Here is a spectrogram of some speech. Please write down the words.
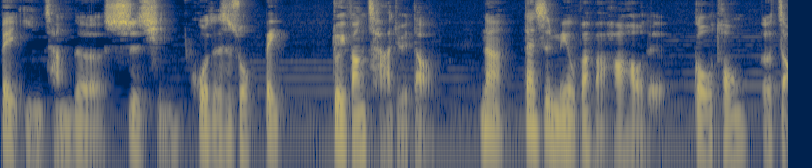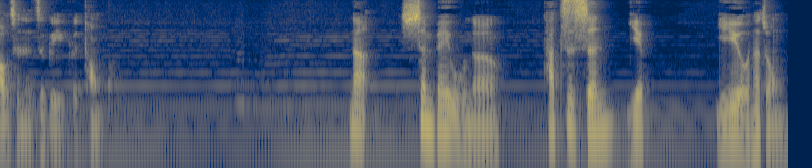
被隐藏的事情，或者是说被对方察觉到，那但是没有办法好好的沟通而造成的这个一个痛苦。那圣杯五呢？它自身也也有那种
